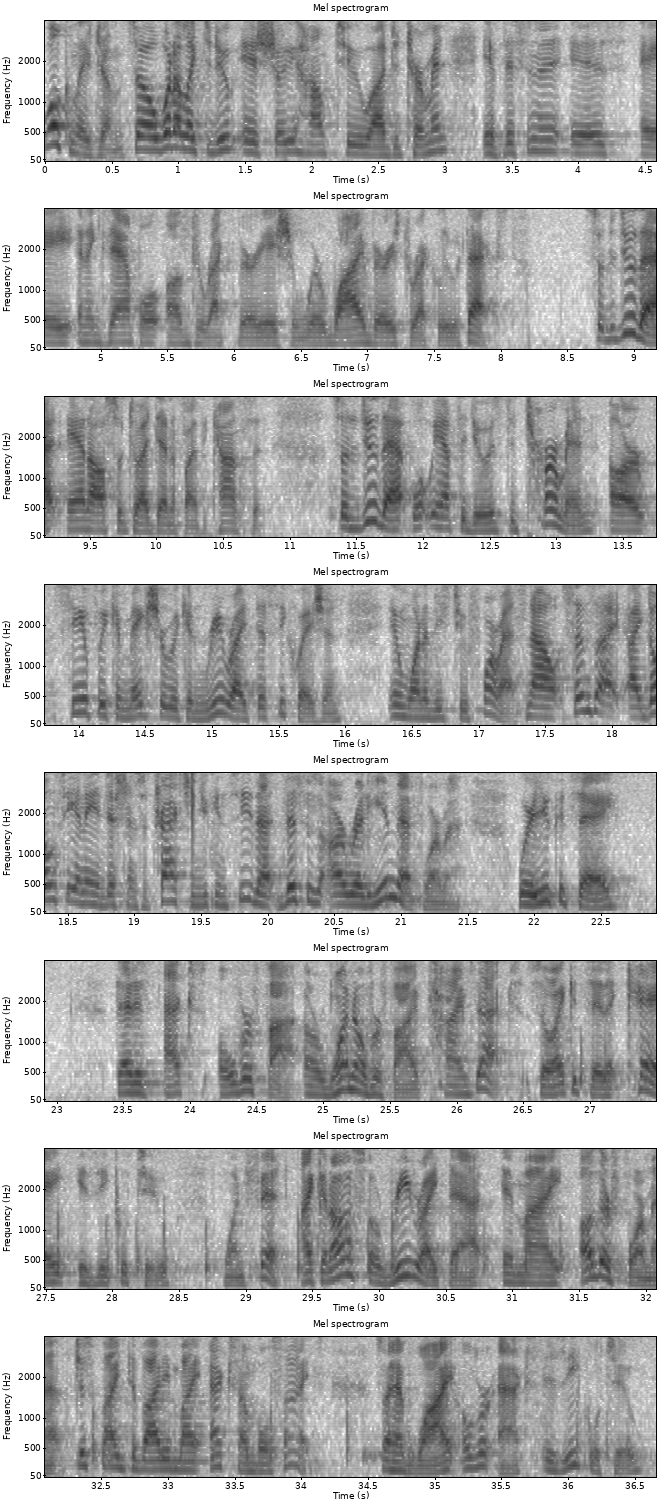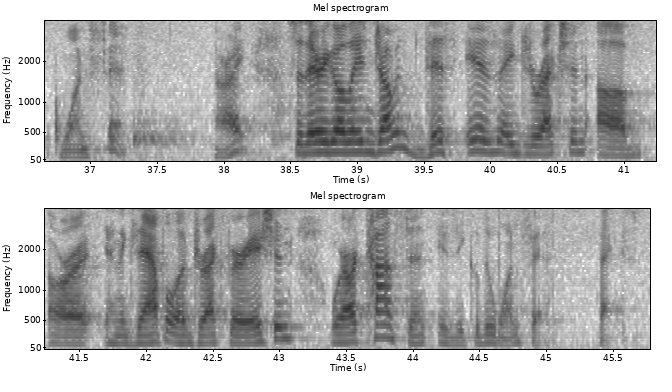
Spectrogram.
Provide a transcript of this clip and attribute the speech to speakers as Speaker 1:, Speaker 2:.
Speaker 1: Welcome, ladies and gentlemen. So what I'd like to do is show you how to uh, determine if this is a, an example of direct variation, where y varies directly with x. So to do that, and also to identify the constant. So to do that, what we have to do is determine, or see if we can make sure we can rewrite this equation in one of these two formats. Now, since I, I don't see any addition and subtraction, you can see that this is already in that format, where you could say that is x over 5, or 1 over 5 times x. So I could say that k is equal to 1 fifth. I could also rewrite that in my other format just by dividing by x on both sides. So I have y over x is equal to 1 fifth. All right, so there you go, ladies and gentlemen. This is a direction of, or an example of direct variation where our constant is equal to 1 fifth. Thanks.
